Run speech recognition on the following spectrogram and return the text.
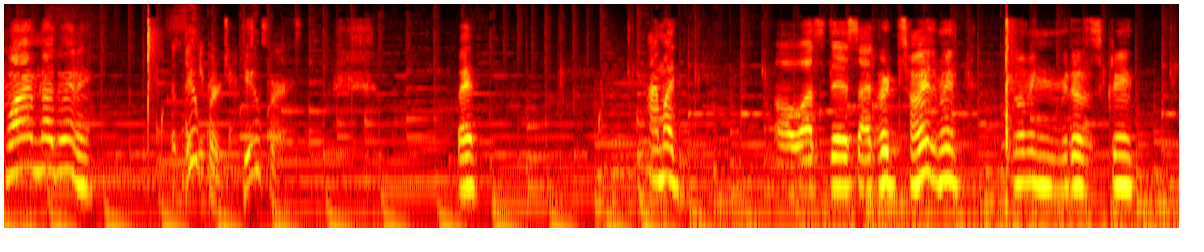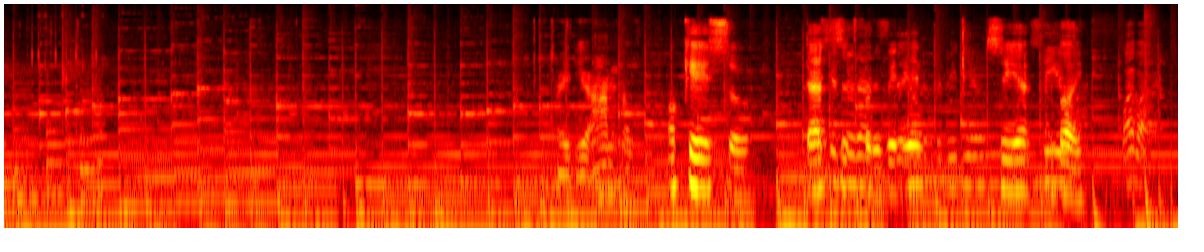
Why I'm not winning? Super duper. But I might. Oh, what's this advertisement coming middle of the screen? Right here, I'm okay. So that's Okay, so it for the that's the video. of the video. See ya. See you. Bye. Bye bye.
